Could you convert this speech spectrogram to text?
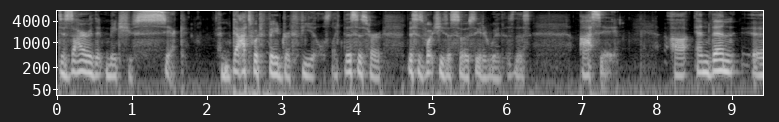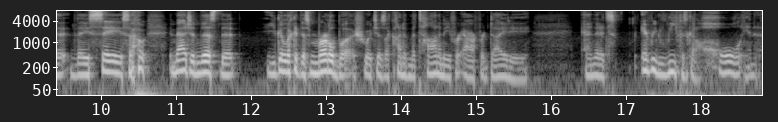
Desire that makes you sick. And that's what Phaedra feels. Like this is her, this is what she's associated with, is this ase. Uh, and then uh, they say, so imagine this that you can look at this myrtle bush, which is a kind of metonymy for Aphrodite, and that it's every leaf has got a hole in it.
